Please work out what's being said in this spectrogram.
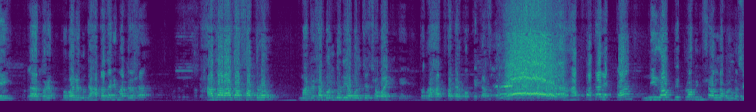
এই তারপরে মোবাইলের মধ্যে হাটাজারি মাদ্রাসা, হাজার হাজার ছাত্র মাদ্রাসা বন্ধ দিয়া বলছে সবাইকে, তোমরা হাত পাকার পক্ষে কাজ করো। হাত পাকার একটা নীরব বিপ্লব ইনশাআল্লাহ বাংলাদেশে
